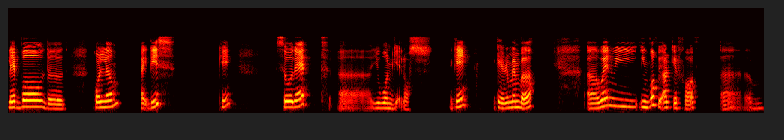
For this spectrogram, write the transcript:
label the column like this, okay, so that uh, you won't get lost, okay. Okay, remember, uh, when we involve the RK4, um,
